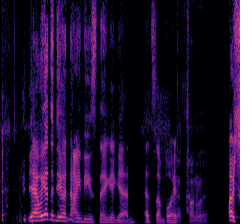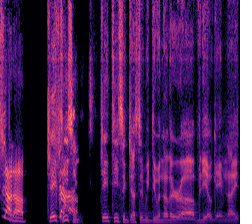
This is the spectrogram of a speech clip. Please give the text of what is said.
yeah, we had to do a 90s thing again at some point. Have fun with it. Oh, shut up. JT Shut su- JT suggested we do another uh, video game night.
